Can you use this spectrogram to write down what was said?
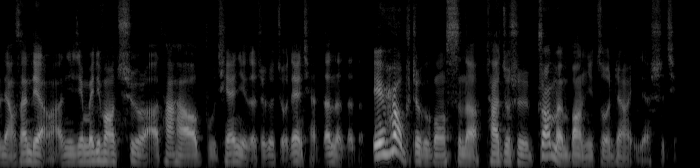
两三点了，你已经没地方去了，他还要补贴你的这个酒店钱等等等等。AirHelp 这个公司呢，它就是专门帮你做这样一件事情。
